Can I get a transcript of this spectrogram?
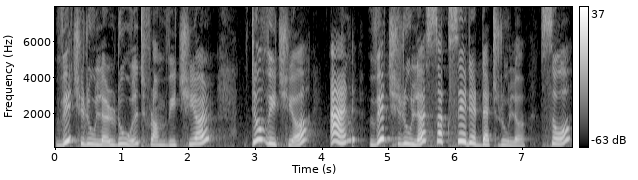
which ruler ruled from which year to which year and which ruler succeeded that ruler. So,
